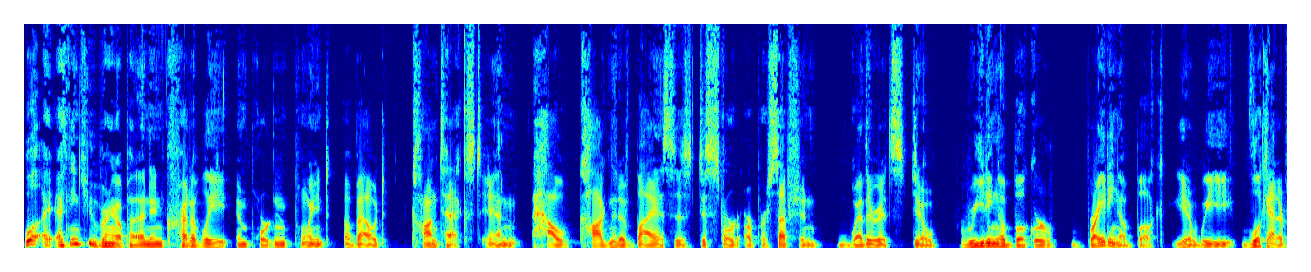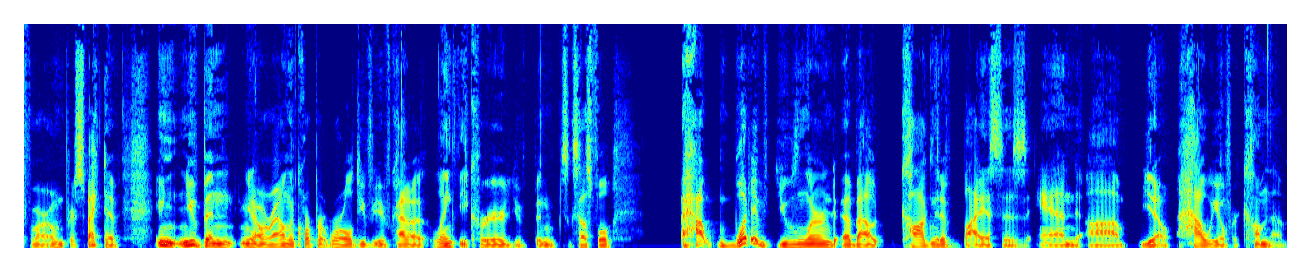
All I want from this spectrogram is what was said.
Well, I, I think you bring up an incredibly important point about context and how cognitive biases distort our perception, whether it's, you know, reading a book or writing a book, you know, we look at it from our own perspective. you've been, you know, around the corporate world. You've you've had a lengthy career. You've been successful. How what have you learned about cognitive biases and uh, you know how we overcome them?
